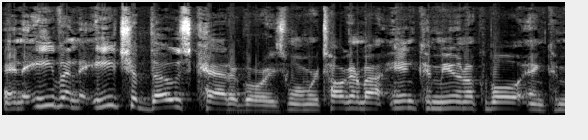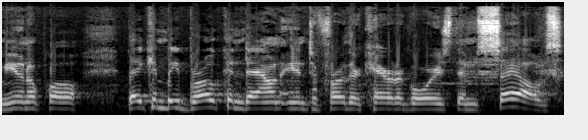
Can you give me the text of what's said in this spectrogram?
And even each of those categories, when we're talking about incommunicable and communicable, they can be broken down into further categories themselves,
